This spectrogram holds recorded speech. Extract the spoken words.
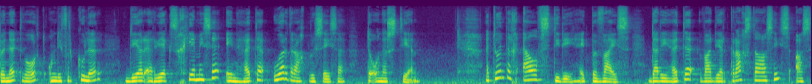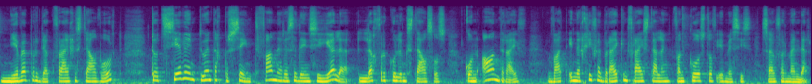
benut word om die verkoeler deur 'n reeks chemiese en hitteoordragprosesse te ondersteun. 'n 2011 studie het bewys dat die hitte wat deur kragstasies as neuwe produk vrygestel word, tot 27% van residensiële lugverkoelingsstelsels kon aandryf wat energieverbruik en vrystelling van koolstofemissies sou verminder.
